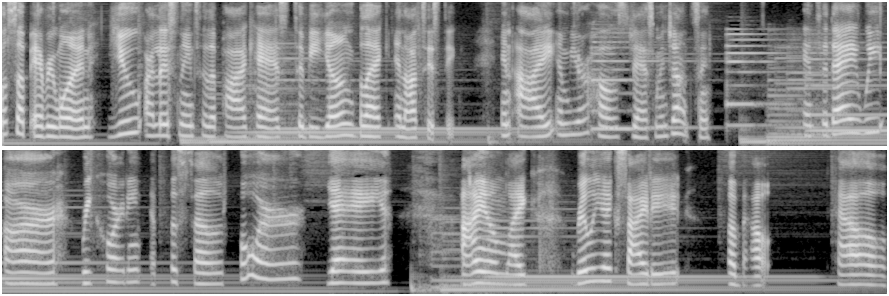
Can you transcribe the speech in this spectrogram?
What's up, everyone? You are listening to the podcast To Be Young, Black, and Autistic. And I am your host, Jasmine Johnson. And today we are recording episode four. Yay! I am like really excited about how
